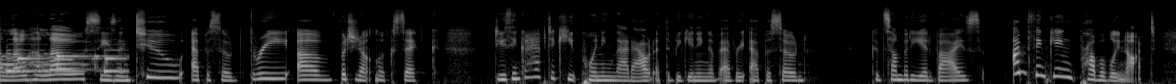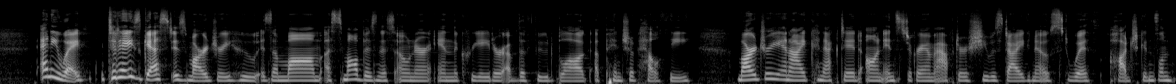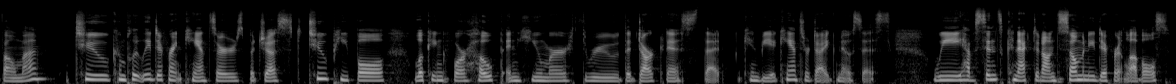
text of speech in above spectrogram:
Hello, hello, season two, episode three of But You Don't Look Sick. Do you think I have to keep pointing that out at the beginning of every episode? Could somebody advise? I'm thinking probably not. Anyway, today's guest is Marjorie, who is a mom, a small business owner, and the creator of the food blog A Pinch of Healthy. Marjorie and I connected on Instagram after she was diagnosed with Hodgkin's lymphoma, two completely different cancers, but just two people looking for hope and humor through the darkness that can be a cancer diagnosis. We have since connected on so many different levels.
